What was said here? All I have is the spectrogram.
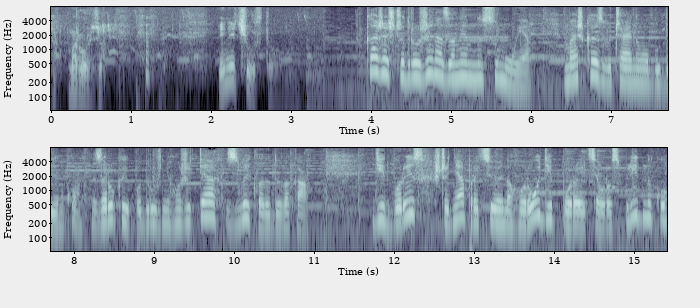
Вот. Отморозил. И не чувствовал. Каже, що дружина за ним не сумує. Мешкає у звичайному будинку. За роки подружнього життя звикла до дивака. Дід Борис щодня працює на городі, порається у розпліднику,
